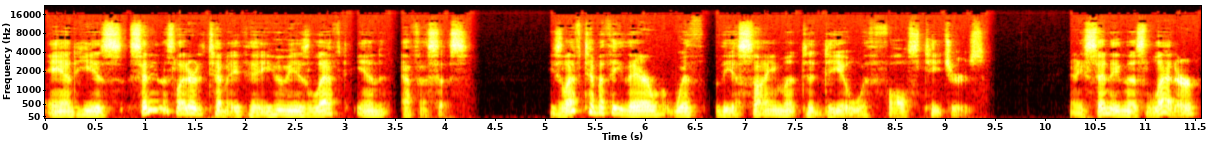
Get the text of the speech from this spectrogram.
and he is sending this letter to Timothy, who he has left in Ephesus. He's left Timothy there with the assignment to deal with false teachers. And he's sending this letter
